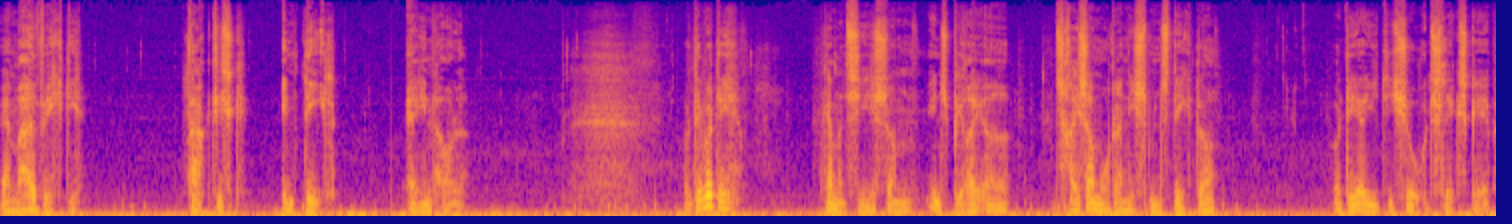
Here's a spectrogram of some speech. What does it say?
er meget vigtig. Faktisk en del af indholdet. Og det var det, kan man sige, som inspirerede 60'er-modernismens digtere, og deri de så et slægtskab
